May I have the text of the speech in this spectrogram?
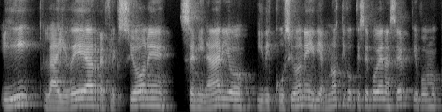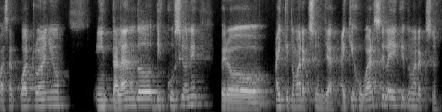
y las ideas, reflexiones, seminarios y discusiones y diagnósticos que se pueden hacer, que podemos pasar cuatro años instalando discusiones, pero hay que tomar acción ya, hay que jugársela y hay que tomar acción.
